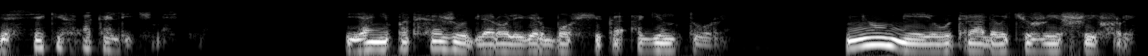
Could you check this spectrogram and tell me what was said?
без всяких околичностей. Я не подхожу для роли вербовщика агентуры. Не умею выкрадывать чужие шифры.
